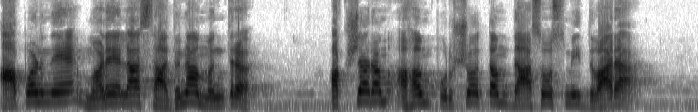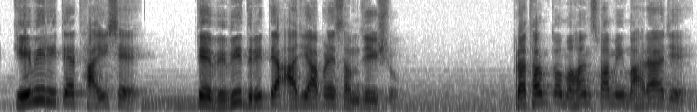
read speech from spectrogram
આપણને મળેલા સાધના મંત્ર અક્ષરમ અહમ પુરુષોત્તમ દાસોસ્મી દ્વારા કેવી રીતે થાય છે તે વિવિધ રીતે આજે આપણે સમજીશું. પ્રથમ તો મહંત સ્વામી મહારાજે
